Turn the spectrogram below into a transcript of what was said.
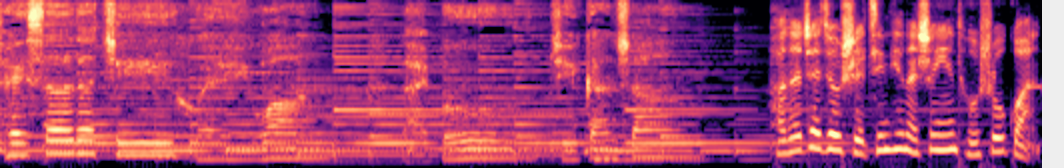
褪色的机会忘，来不及赶上。好的，这就是今天的声音图书馆。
